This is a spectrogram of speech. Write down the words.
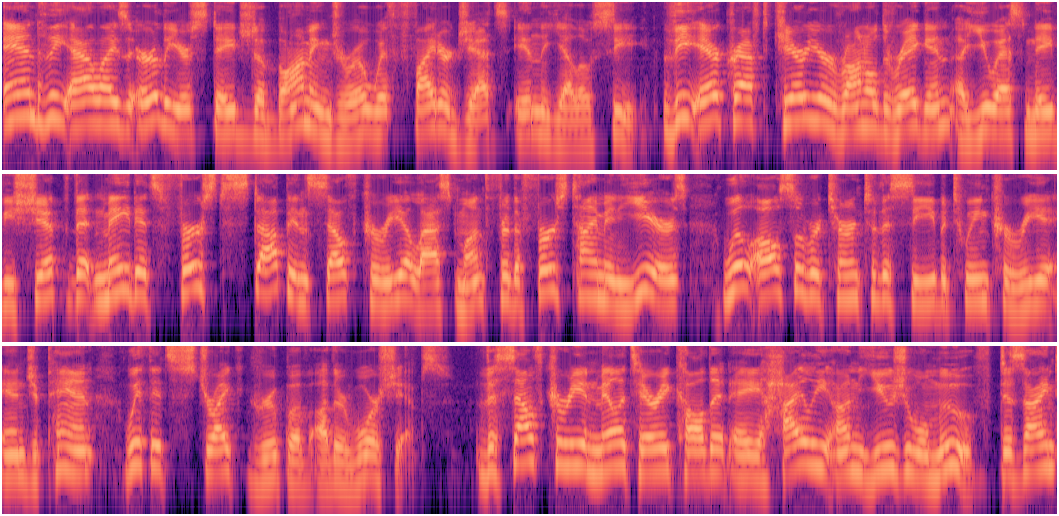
and the Allies earlier staged a bombing drill with fighter jets in the Yellow Sea. The aircraft carrier Ronald Reagan, a U.S. Navy ship that made its first stop in South Korea last month for the first time in years, will also return to the sea between Korea and Japan with its strike group of other warships. The South Korean military called it a highly unusual move, designed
